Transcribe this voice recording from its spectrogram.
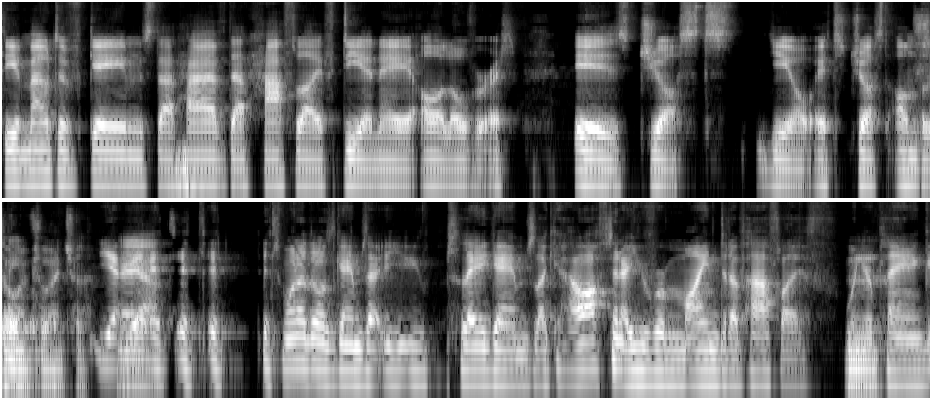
the amount of games that have that half-life dna all over it is just you know it's just unbelievable. So influential. Yeah, Yeah. It's it, it, it's one of those games that you- play games. Like, how often are you reminded of Half Life when Mm. you're playing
